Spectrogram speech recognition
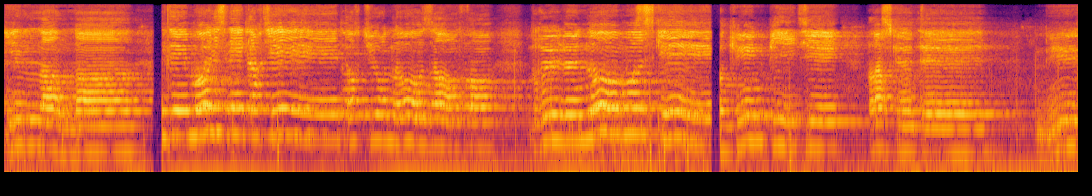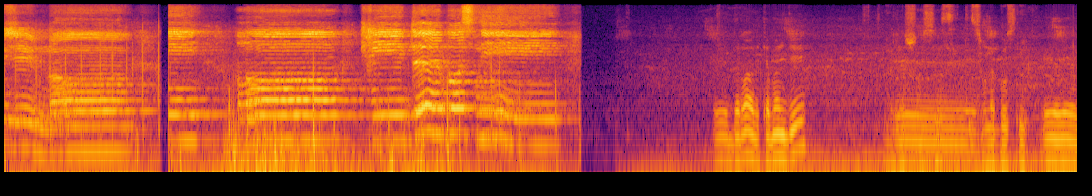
illallah. Ils démolissent les quartiers, torturent nos enfants, brûlent nos mosquées. Aucune pitié parce que t'es إيه، دراد كمانجي إيه، إيه،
